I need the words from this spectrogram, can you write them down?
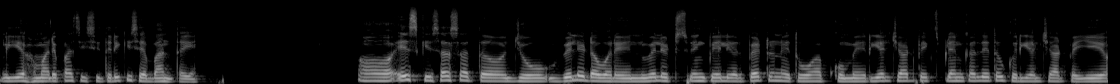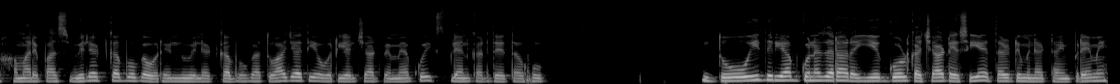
ये हमारे पास इसी तरीके से बनता है। इसके साथ साथ जो वेलेट आवर है इनवेलेट स्विंग पेलियर पैटर्न है तो आपको मैं रियल चार्ट पे एक्सप्लेन कर देता हूँ कि रियल चार्ट पे ये हमारे पास वेलेट कब होगा और इनवेलेट कब होगा। तो आ जाती है और रियल चार्ट पे मैं आपको एक्सप्लेन कर देता हूँ। दो इधर ही आपको नज़र आ रहा है गोल्ड का चार्ट ऐसी है थर्टी मिनट टाइम फ्रेम है।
